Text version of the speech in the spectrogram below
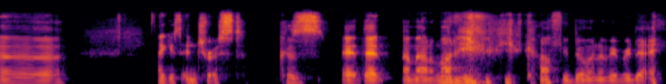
uh, I guess, interest? Because at that amount of money, you can't be doing them every day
